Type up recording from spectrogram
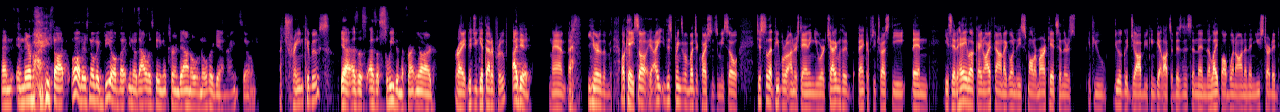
And in their mind, he thought, "Oh, there's no big deal," but you know that was getting it turned down over and over again, right? So, a train caboose? Yeah, as a as a suite in the front yard. Right. Did you get that approved? I did. Man, you're the okay. So I, this brings up a bunch of questions to me. So just so that people are understanding, you were chatting with a bankruptcy trustee. Then he said, "Hey, look, I know I found I go into these smaller markets, and there's if you do a good job, you can get lots of business. And then the light bulb went on, and then you started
